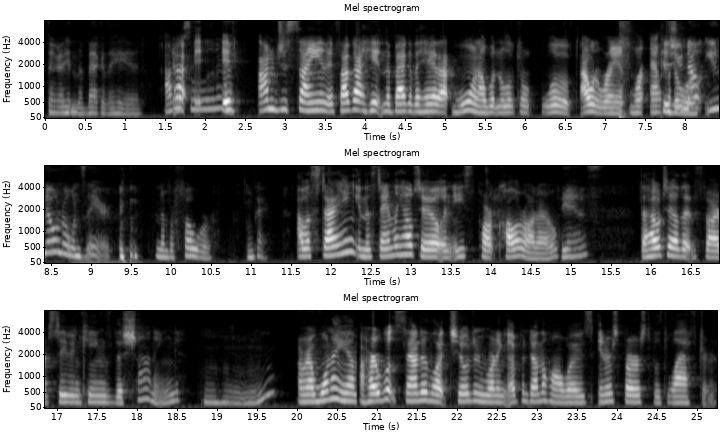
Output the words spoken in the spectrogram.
Think I hit in the back of the head. I got Absolutely not. if I'm just saying, if I got hit in the back of the head, I, one, I wouldn't have looked. Looked, I would have ran, ran out the Because door. you know, you know, no one's there. Number four. okay. I was staying in the Stanley Hotel in Estes Park, Colorado, Yes. the hotel that inspired Stephen King's The Shining. Mm-hmm. Around 1 a.m., I heard what sounded like children running up and down the hallways, interspersed with laughter.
